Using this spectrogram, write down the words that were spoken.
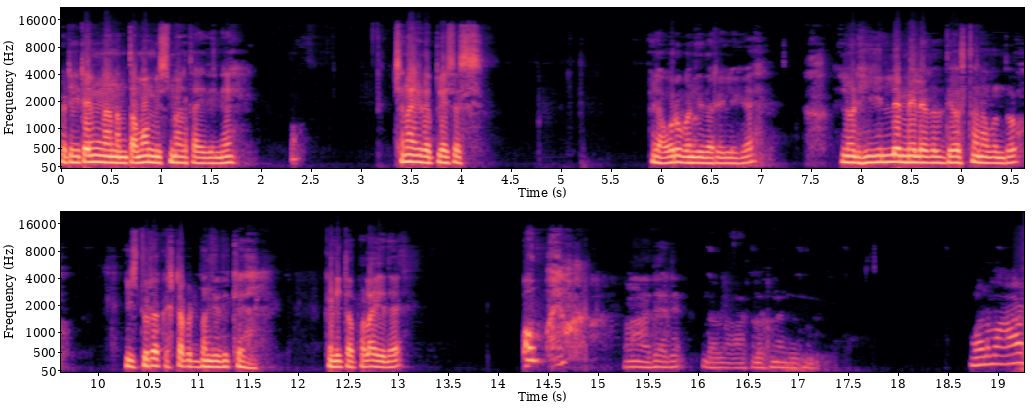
ಬಟ್ ಈ ಟೈಮ್ ನಾನು ನಮ್ಮ ತಮ್ಮ ಮಿಸ್ ಮಾಡ್ತಾ ಇದ್ದೀನಿ ಚೆನ್ನಾಗಿದೆ ಪ್ಲೇಸಸ್ ಅವರು ಬಂದಿದ್ದಾರೆ ಇಲ್ಲಿಗೆ ಇಲ್ಲಿ ನೋಡಿ ಇಲ್ಲೇ ಮೇಲೆ ಇರೋದು ದೇವಸ್ಥಾನ ಬಂದು ಇಷ್ಟು ದೂರ ಕಷ್ಟಪಟ್ಟು ಬಂದಿದ್ದಕ್ಕೆ ಖಂಡಿತ ಫಲ ಇದೆ Oh my God. ಹಾ, ಅದೇ ಅದೇ ದೊಡ್ಡ ಆ ಲಕ್ಷಣ ಇದೆ. మనం ఆడ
